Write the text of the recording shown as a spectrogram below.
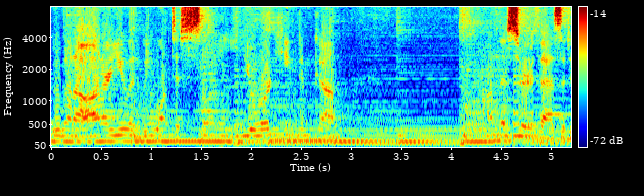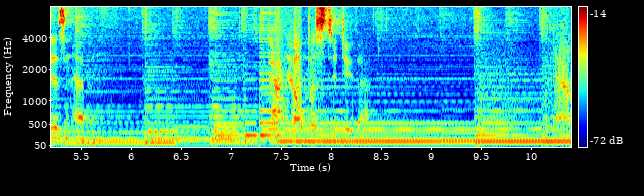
We want to honor you, and we want to see your kingdom come on this earth as it is in heaven. God, help us to do that. Now,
